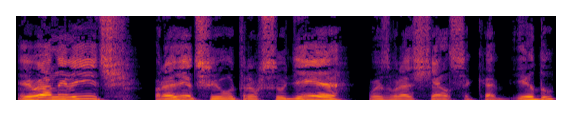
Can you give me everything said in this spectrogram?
Иван Ильич проведший утро в суде, возвращался к обеду,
